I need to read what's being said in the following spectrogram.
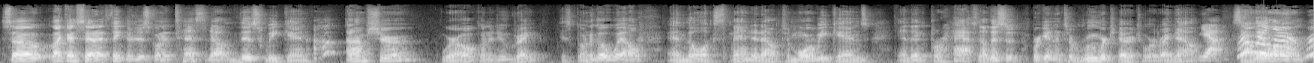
So, like I said, I think they're just going to test it out this weekend, Uh-huh. and I'm sure we're all going to do great. It's going to go well, and they'll expand it out to more weekends, and then perhaps now this is we're getting into rumor territory right now. Yeah. Sound the Rumor alarm. rumor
